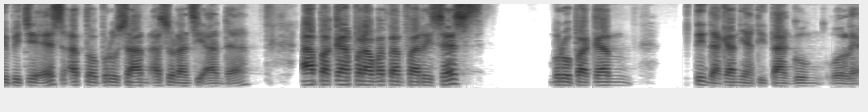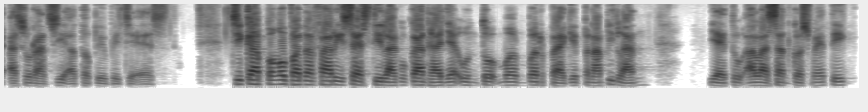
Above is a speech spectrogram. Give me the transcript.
BPJS atau perusahaan asuransi Anda, apakah perawatan varises merupakan tindakan yang ditanggung oleh asuransi atau BPJS. Jika pengobatan varises dilakukan hanya untuk memperbaiki penampilan, yaitu alasan kosmetik,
